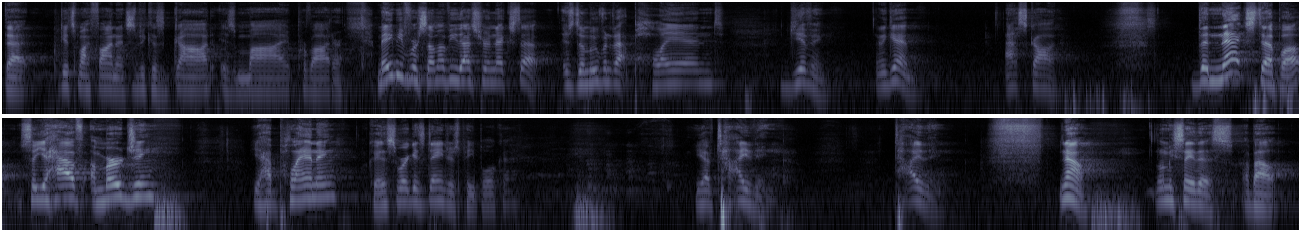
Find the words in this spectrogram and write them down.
that gets my finances because God is my provider. Maybe for some of you, that's your next step, is to move into that planned giving. And again, ask God. The next step up, so you have emerging, you have planning. Okay, this is where it gets dangerous, people, okay? You have tithing. Tithing. Now, let me say this about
